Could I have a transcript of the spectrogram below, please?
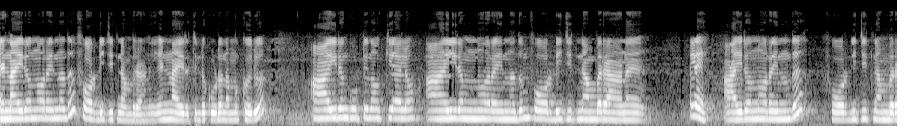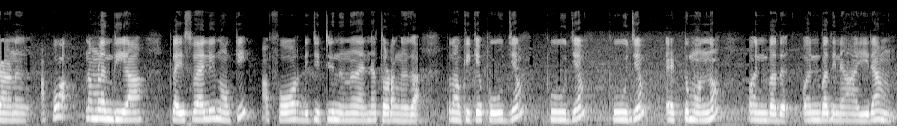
എണ്ണായിരം എന്ന് പറയുന്നത് ഫോർ ഡിജിറ്റ് നമ്പറാണ് എണ്ണായിരത്തിന്റെ കൂടെ നമുക്കൊരു ആയിരം കൂട്ടി നോക്കിയാലോ? ആയിരം എന്ന് പറയുന്നതും ഫോർ ഡിജിറ്റ് നമ്പറാണ് അല്ലേ? ആയിരം എന്ന് പറയുന്നത് ഫോർ ഡിജിറ്റ് നമ്പറാണ് അപ്പോൾ നമ്മൾ എന്ത് ചെയ്യുക പ്ലേസ് വാല്യൂ നോക്കി ആ ഫോർ ഡിജിറ്റിൽ നിന്ന് തന്നെ തുടങ്ങുക. അപ്പോൾ നോക്കിക്കേ പൂജ്യം പൂജ്യം പൂജ്യം എട്ടും ഒന്നും ഒൻപത്. ഒൻപതിനായിരം.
